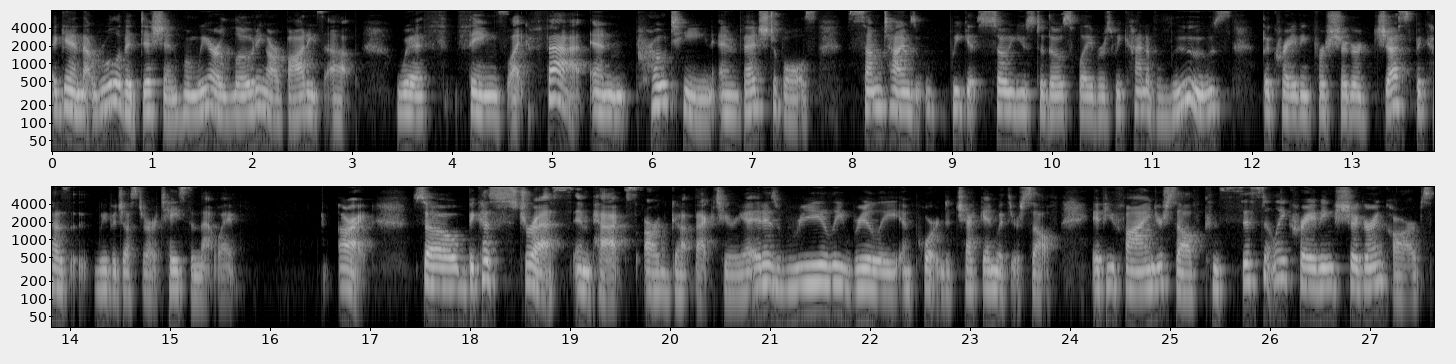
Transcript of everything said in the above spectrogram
again, that rule of addition, when we are loading our bodies up with things like fat and protein and vegetables, sometimes we get so used to those flavors, we kind of lose the craving for sugar just because we've adjusted our taste in that way. All right, so because stress impacts our gut bacteria, it is really, really important to check in with yourself. If you find yourself consistently craving sugar and carbs,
